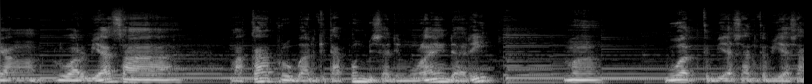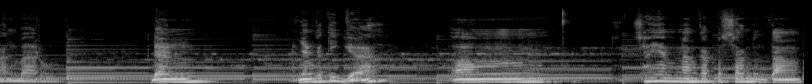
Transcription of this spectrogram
yang luar biasa, maka perubahan kita pun bisa dimulai dari membuat kebiasaan-kebiasaan baru. Dan yang ketiga, um, saya menangkap pesan tentang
